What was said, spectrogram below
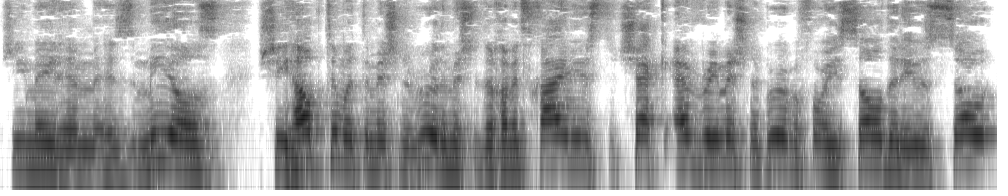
She made him his meals. She helped him with the Mishnah Berurah. The, Mishnah, the Chafetz Chaim used to check every Mishnah Berurah before he sold it. He was so,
